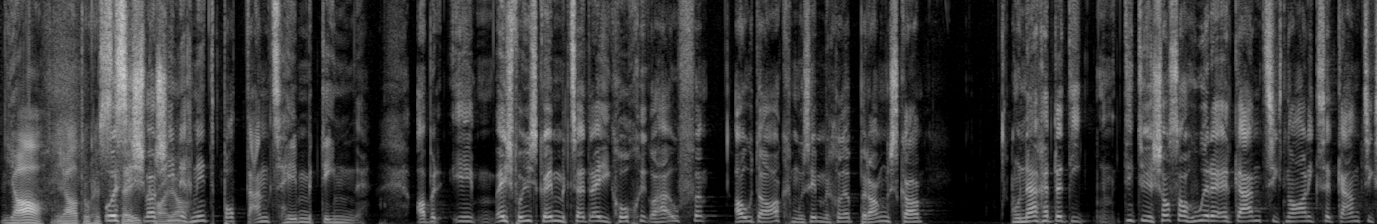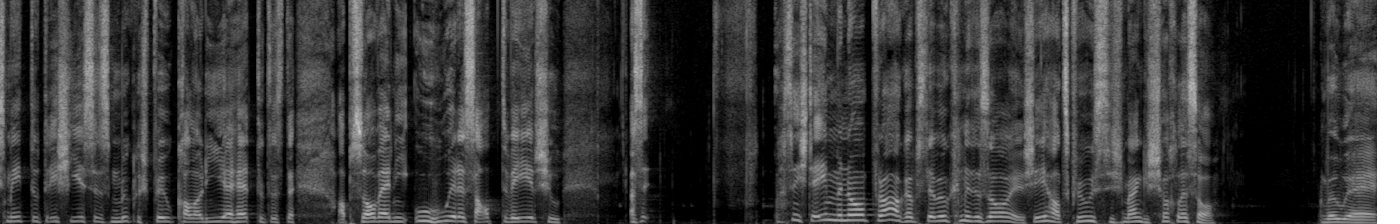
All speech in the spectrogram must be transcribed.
Ja, ja, du hast Und es ist wahrscheinlich ja. nicht Potenzhemmer drin. Aber ich, weißt, von uns gehen immer zwei, drei in die Küche helfen. Alltag muss immer jemand anderes gehen. Und nachher, die, die, tun schon so hure Ergänzung, Nahrungsergänzungsmittel drin schießen, dass es möglichst viele Kalorien hat und dass du ab so wenig hure satt wirst. Und, also, es ist immer noch die Frage, ob es wirklich nicht so ist. Ich habe das Gefühl, es ist manchmal schon ein so. Weil äh,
